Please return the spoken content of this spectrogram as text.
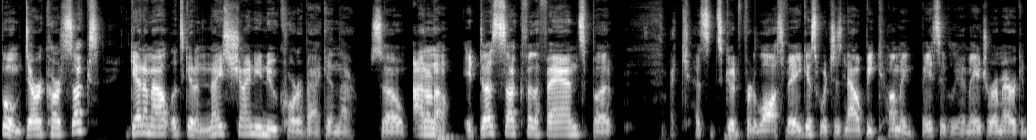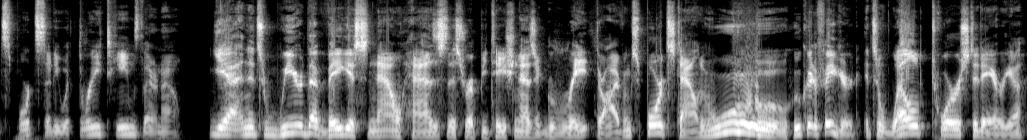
Boom, Derek Carr sucks. Get him out. Let's get a nice, shiny new quarterback in there. So, I don't know. It does suck for the fans, but I guess it's good for Las Vegas, which is now becoming basically a major American sports city with three teams there now. Yeah, and it's weird that Vegas now has this reputation as a great thriving sports town. Woo! Who could have figured? It's a well touristed area.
